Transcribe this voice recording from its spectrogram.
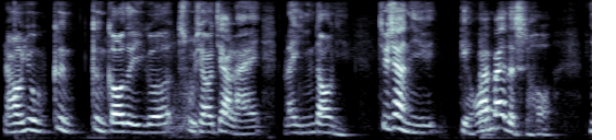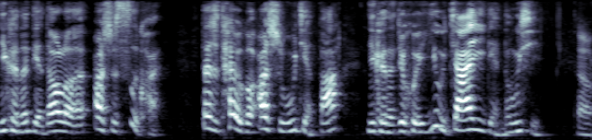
然后用更更高的一个促销价来来引导你。就像你点外卖的时候，你可能点到了二十四块，但是它有个二十五减八，你可能就会又加一点东西。啊，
